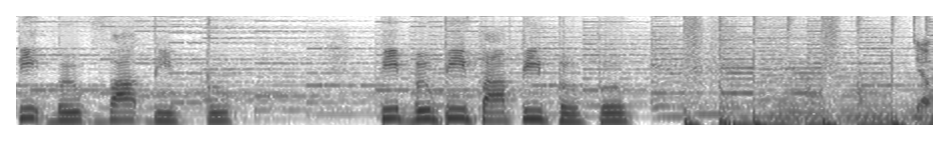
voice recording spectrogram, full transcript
Beep boop bop beep boop. Beep boop beep bop beep boop boop. Yep.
